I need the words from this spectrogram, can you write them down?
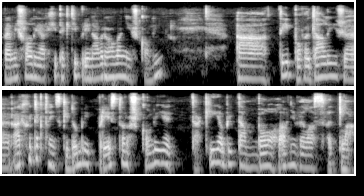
premyšľali architekti pri navrhovaní školy. A tí povedali, že architektonicky dobrý priestor školy je taký, aby tam bolo hlavne veľa svetla.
